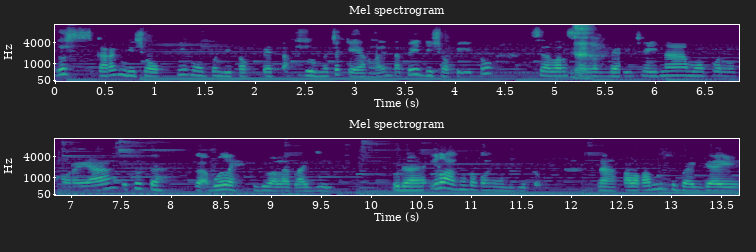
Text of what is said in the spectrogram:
Terus sekarang di Shopee maupun di Tokped aku belum ngecek ya yang lain, tapi di Shopee itu seller-seller dari China maupun Korea itu udah nggak boleh jualan lagi. Udah hilang pokoknya begitu. Nah kalau kamu sebagai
